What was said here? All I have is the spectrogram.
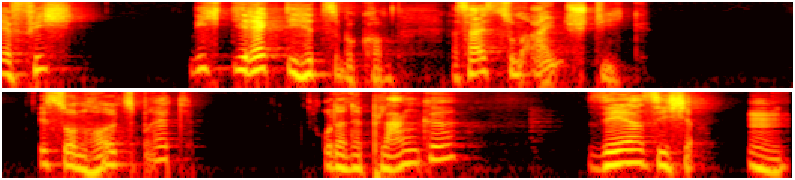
der Fisch nicht direkt die Hitze bekommt. Das heißt, zum Einstieg ist so ein Holzbrett oder eine Planke sehr sicher. Mhm.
